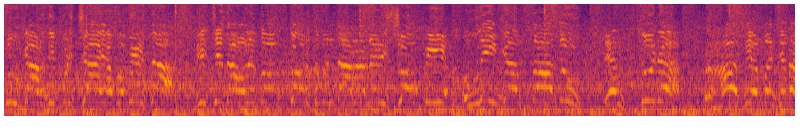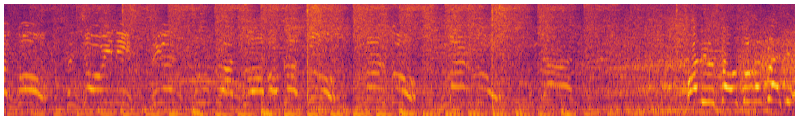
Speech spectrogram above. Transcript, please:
sukar dipercaya pemirsa dicetak oleh top skor sementara dari Shopee Liga 1 yang sudah berhasil mencetak gol sejauh ini dengan jumlah 18 gol Marco Marco. Dan Fadil Sautul klasik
